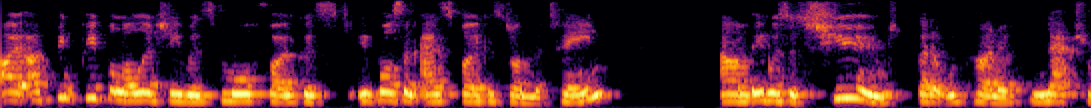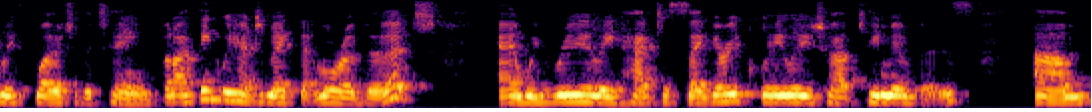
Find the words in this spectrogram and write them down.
I, I think peopleology was more focused. It wasn't as focused on the team um, it was assumed that it would kind of naturally flow to the team. But I think we had to make that more overt. And we really had to say very clearly to our team members, um,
